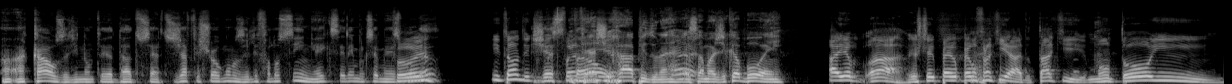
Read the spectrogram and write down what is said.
a, a causa de não ter dado certo? Você já fechou algumas? Ele falou sim. Aí que você lembra que você me Foi. respondeu? Então, eu digo, Gestão. Teste rápido, né? É. Essa é uma dica boa, hein? Aí eu, ah, eu chego, pego, pego um franqueado, tá aqui, montou em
